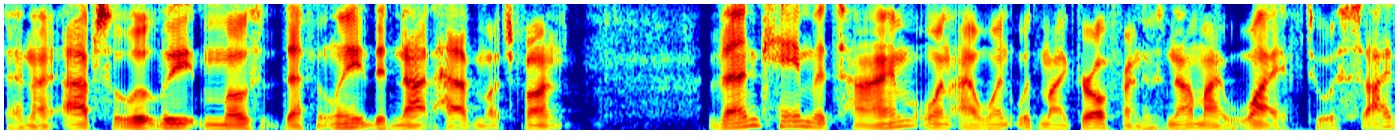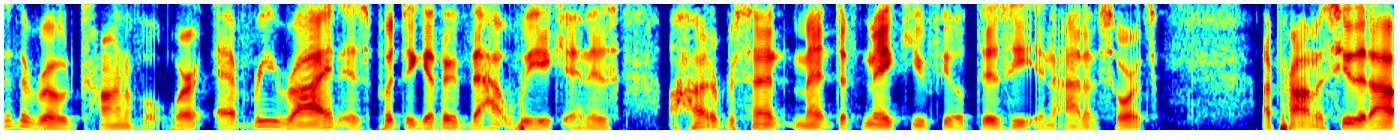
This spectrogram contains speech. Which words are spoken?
and I absolutely, most definitely did not have much fun. Then came the time when I went with my girlfriend, who's now my wife, to a side of the road carnival where every ride is put together that week and is 100% meant to make you feel dizzy and out of sorts. I promise you that I,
